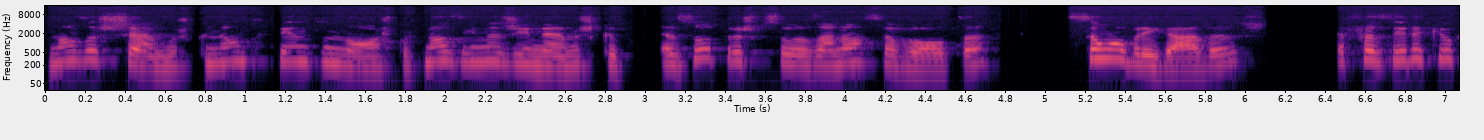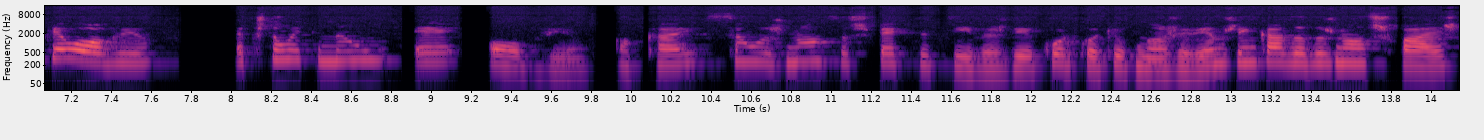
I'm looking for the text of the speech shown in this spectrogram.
Nós achamos que não depende de nós, porque nós imaginamos que as outras pessoas à nossa volta são obrigadas a fazer aquilo que é óbvio. A questão é que não é óbvio, ok? São as nossas expectativas de acordo com aquilo que nós vivemos em casa dos nossos pais,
